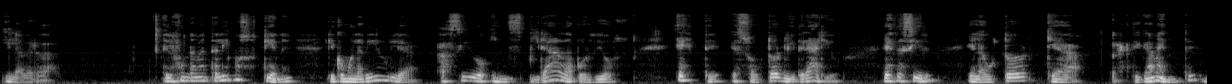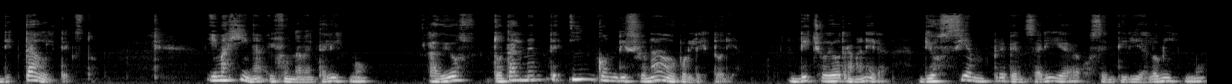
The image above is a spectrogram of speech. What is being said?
y la verdad. El fundamentalismo sostiene que como la Biblia ha sido inspirada por Dios, este es su autor literario, es decir, el autor que ha prácticamente dictado el texto. Imagina el fundamentalismo a Dios totalmente incondicionado por la historia. Dicho de otra manera, Dios siempre pensaría o sentiría lo mismo,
